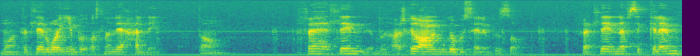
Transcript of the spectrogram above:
ما هو أنت تلاقي ال Y input أصلا ليها حلين تمام؟ فهتلاقي عشان كده هو عامل موجب وسالب بالظبط. فهتلاقي نفس الكلام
